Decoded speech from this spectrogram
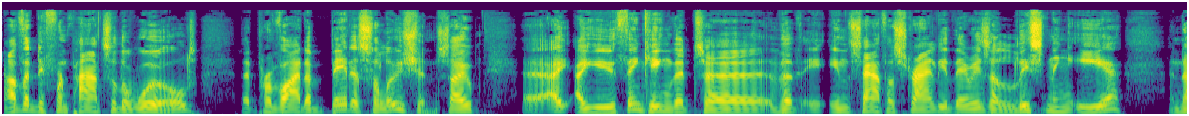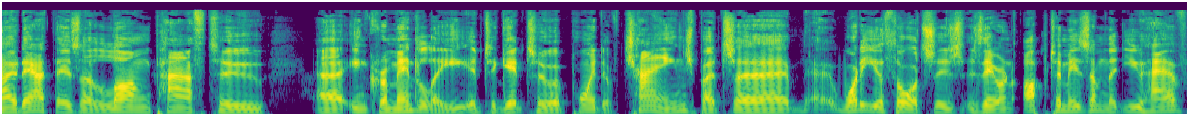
other different parts of the world that provide a better solution. So, uh, are, you thinking that uh, that in South Australia there is a listening ear? No doubt, there's a long path to. Uh, incrementally to get to a point of change, but uh, what are your thoughts? Is is there an optimism that you have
